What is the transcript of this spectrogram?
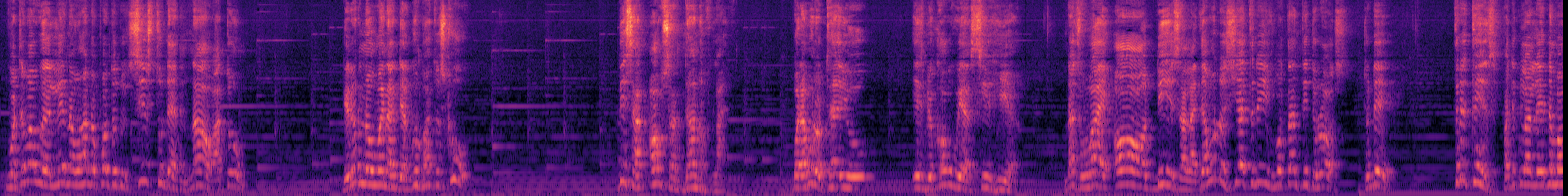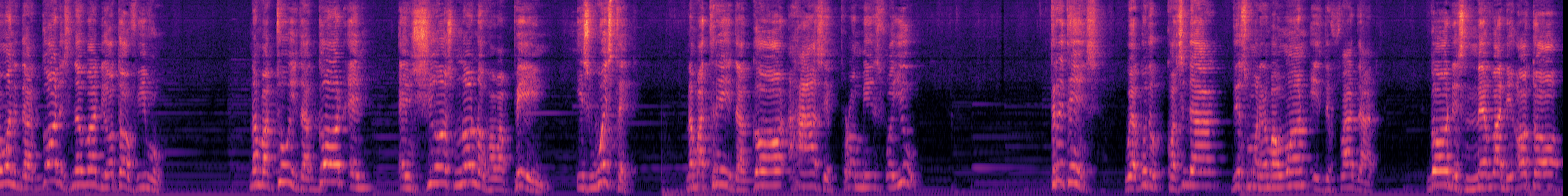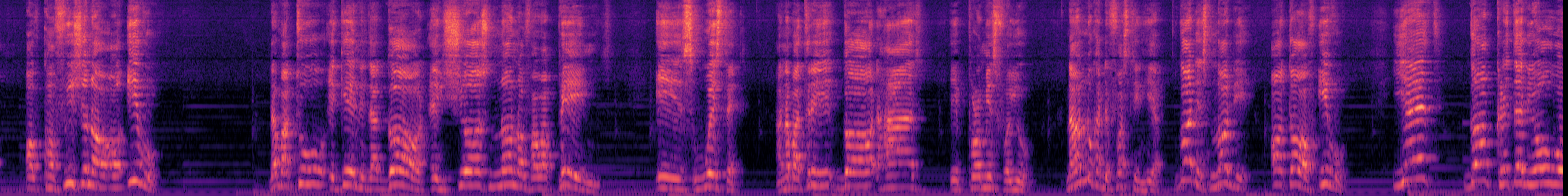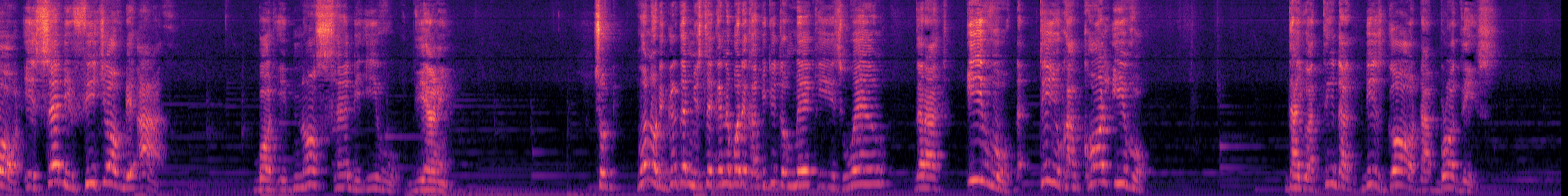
whatever we are laying our hand upon to do. See students now at home. They don't know when they are going back to school. These are ups and downs of life. But I want to tell you, it's because we are still here. That's why all these are like. I want to share three important things to us today. Three things, particularly. Number one is that God is never the author of evil. Number two is that God en ensures none of our pain is wasted. Number three, that God has a promise for you. Three things we are going to consider this morning. Number one is the fact that God is never the author of confusion or, or evil. Number two, again, is that God ensures none of our pains is wasted. And number three, God has a promise for you. Now look at the first thing here. God is not the author of evil. Yet God created the whole world. He said the future of the earth. But did not say the evil therein. So one of the greatest mistakes anybody can begin to make is when there are evil, that thing you can call evil, that you are thinking that this God that brought this.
